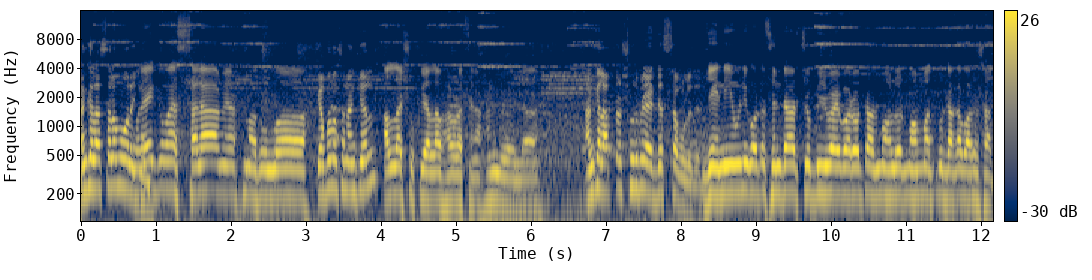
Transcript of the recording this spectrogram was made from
আঙ্কেল আসসালামু আলাইকুম। ওয়ালাইকুম আসসালাম রহমতুল্লাহ। কেমন আছেন আঙ্কেল? আল্লাহ শুক্রিয়া আল্লাহ ভালো রাখছেন আলহামদুলিল্লাহ। আঙ্কেল আপনার শোরুমের অ্যাড্রেসটা বলে দেন। যে নিউনিক অটো সেন্টার চব্বিশ বাই বারো তাজমহল মোহাম্মদপুর ঢাকা বারো সাত।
